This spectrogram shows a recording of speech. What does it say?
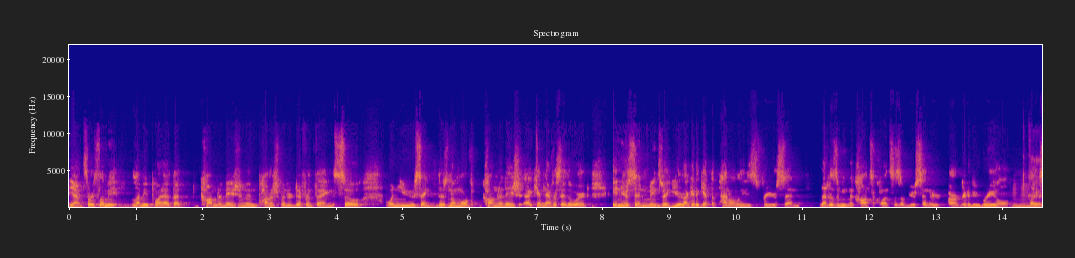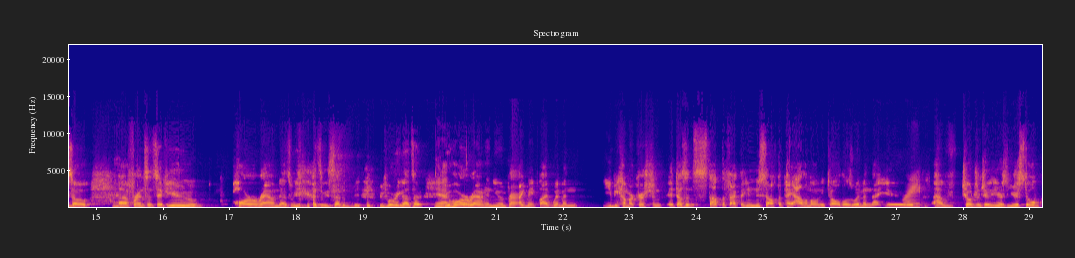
Yeah, answer? first let me let me point out that condemnation and punishment are different things. So when you say there's no more condemnation, I can never say the word in your sin means like you're not going to get the penalties for your sin. That doesn't mean the consequences of your sin are, aren't going to be real. Mhm. Like Good. so, Yeah. uh, for instance, if you whore around as we as we said before we got started, Yeah. you whore around and you impregnate five women, you become a Christian. It doesn't stop the fact that you still have to pay alimony to all those women that you Right. have children to. You're, you're still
